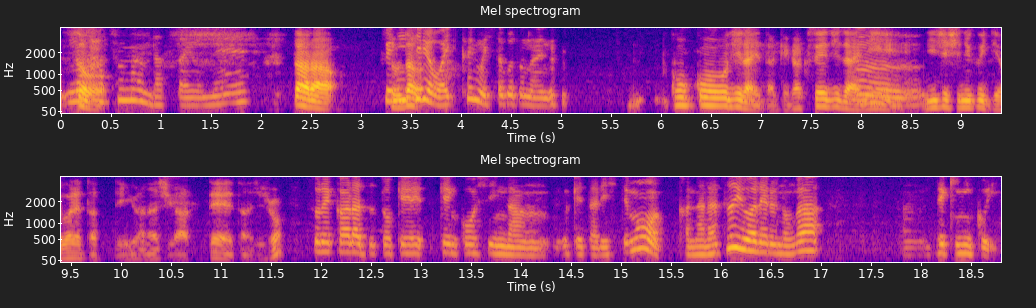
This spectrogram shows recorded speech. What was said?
不そう妊のはずなんだったよね。だから、不妊治療は一回もしたことないの。高校時代だっけ、学生時代にうん妊娠しにくいって言われたっていう話があって、話でしょ？それからずっとけ健康診断受けたりしても必ず言われるのがうんできにくい。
